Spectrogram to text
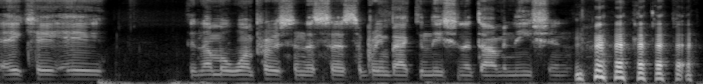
aka the number one person that says to bring back the nation of domination.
